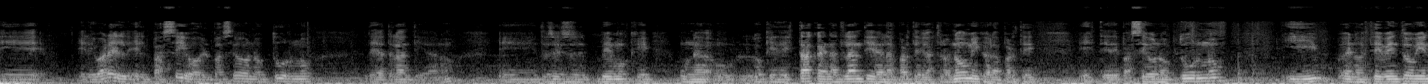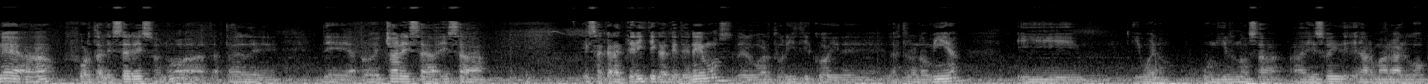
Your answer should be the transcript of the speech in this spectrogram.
eh, elevar el, paseo, el paseo nocturno de Atlántida, ¿no? Eh, entonces vemos que una, lo que destaca en Atlántida es la parte gastronómica, la parte este, de paseo nocturno y bueno, este evento viene a fortalecer eso, ¿no? A tratar de, de aprovechar esa, esa, esa característica que tenemos del lugar turístico y de gastronomía y, y bueno, unirnos a, a eso y armar algo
